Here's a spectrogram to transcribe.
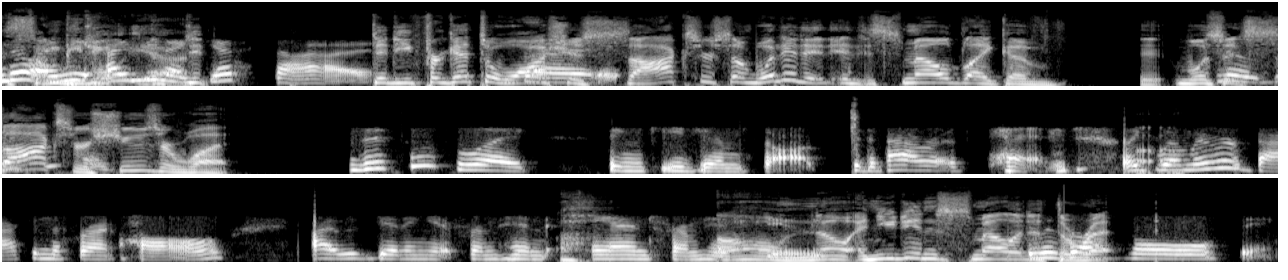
No, some I mean, people- I mean, yeah. I get that. Did he forget to wash his socks or something? What did it? It smelled like of. Was No, it socks or like- shoes or what? this was like stinky gym socks to the power of 10. Like when we were back in the front hall, I was getting it from him oh. and from his Oh shoes. no! And you didn't smell it It at was the the re- whole thing.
